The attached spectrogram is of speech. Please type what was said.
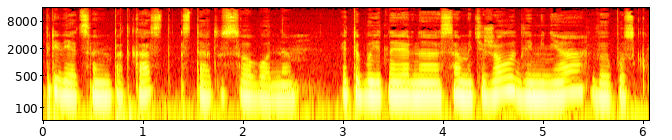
привет, с вами подкаст «Статус свободно». Это будет, наверное, самый тяжелый для меня выпуск.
